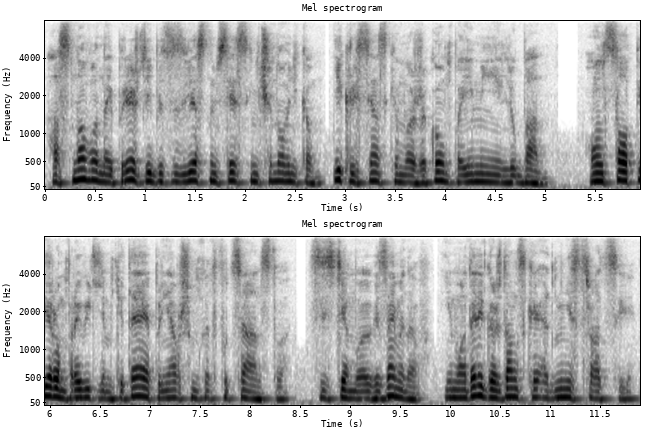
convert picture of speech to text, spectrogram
Основанной прежде безызвестным сельским чиновником и крестьянским вожаком по имени Любан. Он стал первым правителем Китая, принявшим конфуцианство, систему экзаменов и модель гражданской администрации,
